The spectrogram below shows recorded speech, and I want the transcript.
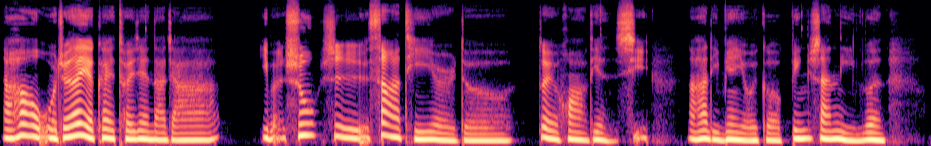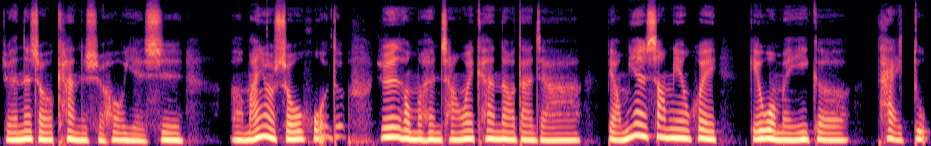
然后我觉得也可以推荐大家一本书，是萨提尔的对话练习。那它里面有一个冰山理论，我觉得那时候看的时候也是呃蛮有收获的。就是我们很常会看到大家表面上面会给我们一个态度，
